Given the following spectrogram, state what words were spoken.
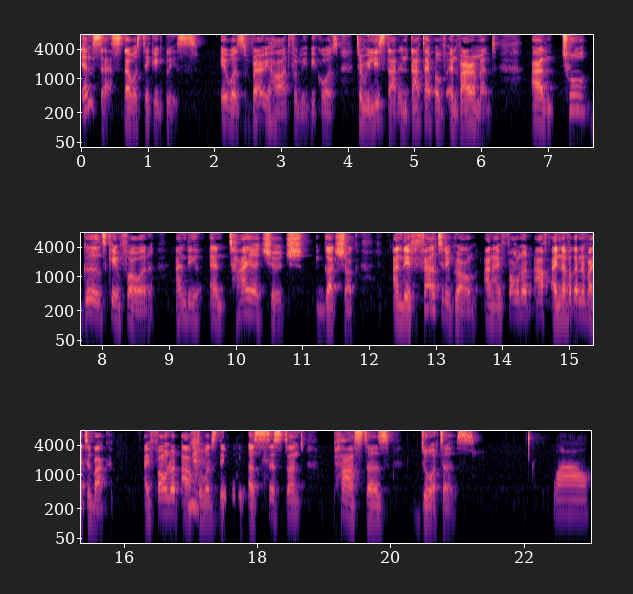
incest that was taking place. It was very hard for me because to release that in that type of environment. And two girls came forward, and the entire church got shocked and they fell to the ground. And I found out after, I never got invited back. I found out afterwards they were the assistant pastors' daughters. Wow.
